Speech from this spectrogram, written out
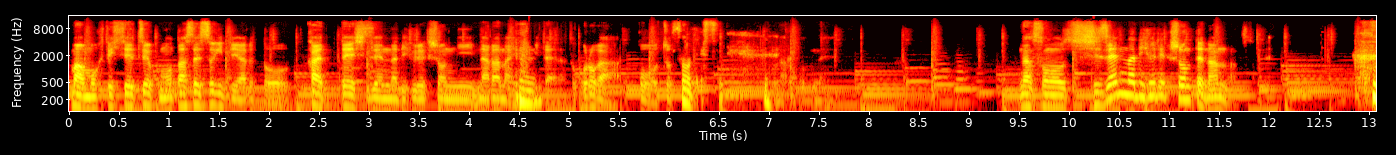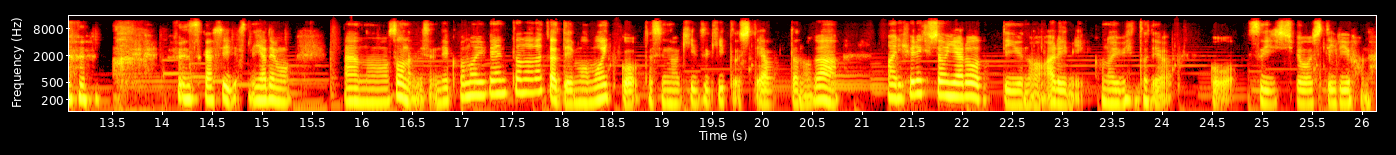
まあ、目的性強く持たせすぎてやると、かえって自然なリフレクションにならないうんみたいなところが、こう、ちょっと、そうですね。なるほどね。なその自然なリフレクションって何なんですかね？難しいですね。いやでもあのそうなんですよね。このイベントの中でももう一個私の気づきとしてあったのが、まあ、リフレクションやろうっていうのはある意味このイベントではこう推奨しているような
